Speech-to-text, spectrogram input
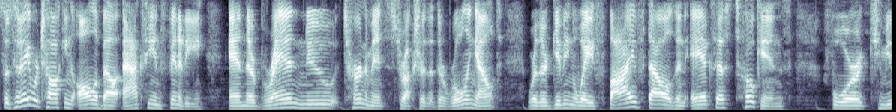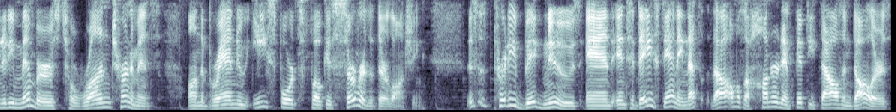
So, today we're talking all about Axie Infinity and their brand new tournament structure that they're rolling out where they're giving away 5,000 AXS tokens for community members to run tournaments on the brand new esports focused server that they're launching. This is pretty big news, and in today's standing, that's almost $150,000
